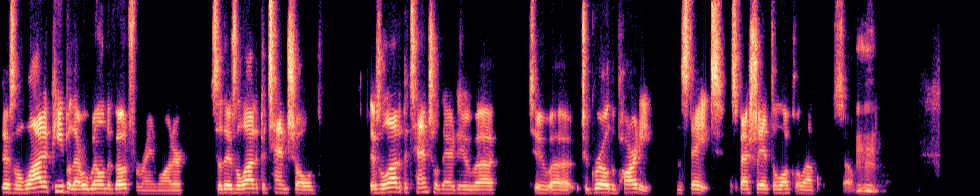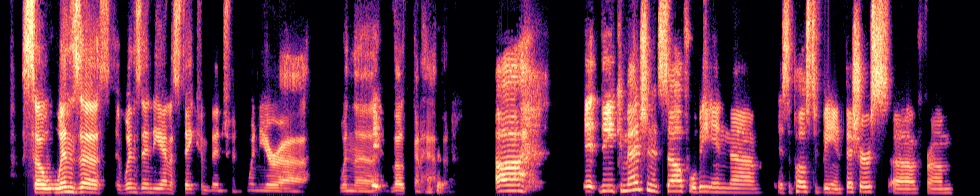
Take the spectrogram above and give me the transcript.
there's a lot of people that were willing to vote for rainwater so there's a lot of potential there's a lot of potential there to uh, to uh, to grow the party in the state, especially at the local level. So Mhm. So when's uh when's the Indiana State Convention? When you're uh when the It- vote's gonna happen? uh it the convention itself will be in uh, is supposed to be in Fishers uh, from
